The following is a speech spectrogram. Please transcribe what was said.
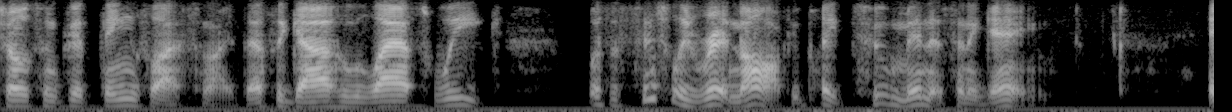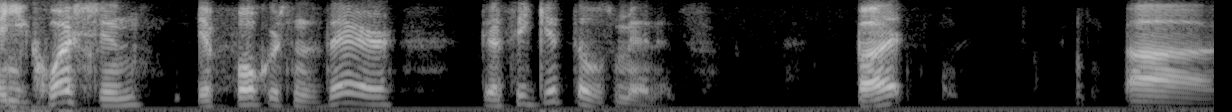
showed some good things last night. That's a guy who last week was essentially written off. He played two minutes in a game, and you question if Fulkerson's there, does he get those minutes? But uh,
